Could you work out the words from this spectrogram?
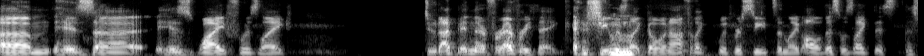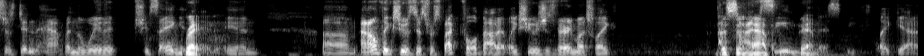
um his uh his wife was like dude i've been there for everything and she was Mhm. like going off like with receipts and like all of this was like this this just didn't happen the way that she's saying it Right. did and um i don't think she was disrespectful about it like she was just very much like This didn't I've happen. seen Yeah. this like yeah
